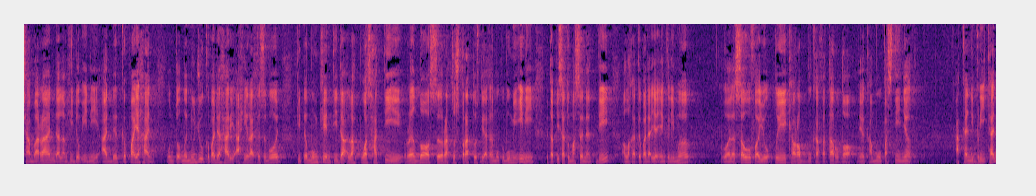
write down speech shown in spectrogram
cabaran dalam hidup ini ada kepayahan untuk menuju kepada hari akhirat tersebut. Kita mungkin tidaklah puas hati redha 100% di atas muka bumi ini tetapi satu masa nanti Allah kata pada ayat yang kelima wala sawfa yu'tika rabbuka fatarda. Ya kamu pastinya akan diberikan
